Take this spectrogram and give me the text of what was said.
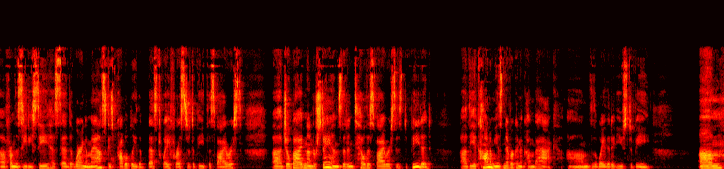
uh, from the CDC has said that wearing a mask is probably the best way for us to defeat this virus. Uh, Joe Biden understands that until this virus is defeated, uh, the economy is never going to come back um, the way that it used to be. Um,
